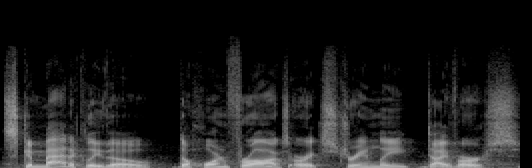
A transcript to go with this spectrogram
Schematically, though, the Horned Frogs are extremely diverse,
